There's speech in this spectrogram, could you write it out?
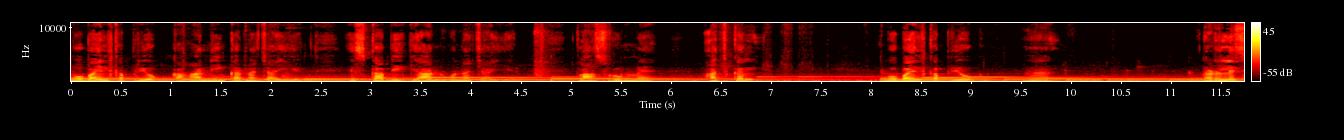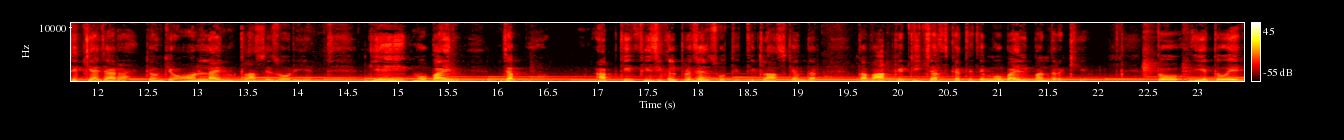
मोबाइल का प्रयोग कहाँ नहीं करना चाहिए, इसका भी ज्ञान होना चाहिए। क्लासरूम में आजकल मोबाइल का प्रयोग धड़ल्ले से किया जा रहा है, क्योंकि ऑनलाइन क्लासेस हो रही हैं। यही मोबाइल, जब आपकी फ़िज़िकल प्रेजेंस होती थी क्लास के अंदर, तब आपके टीचर्स कहते थे, मोबाइल बंद रखिए। तो ये तो एक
